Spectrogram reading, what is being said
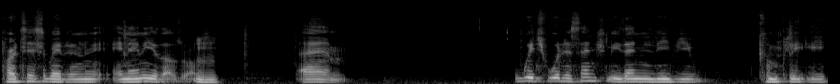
participate in in any of those roles. Mhm. Um, which would essentially then leave you completely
